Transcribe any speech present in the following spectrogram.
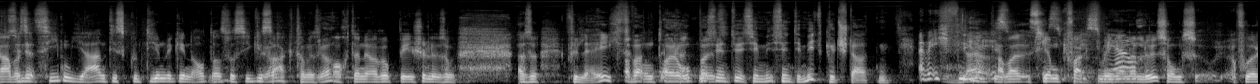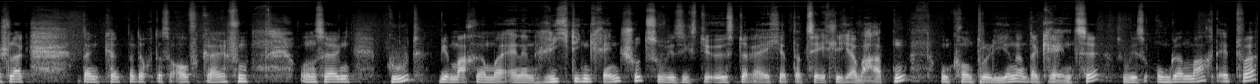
Ja, aber Sind seit sieben Jahren diskutieren wir genau das, was Sie gesagt haben. Es ja. braucht eine europäische Lösung. Also vielleicht. aber und Europa sind die, sind die Mitgliedstaaten. Aber ich finde, Ja, aber Sie haben es- gefragt wegen einer Lösungsvorschlag, dann könnte man doch das aufgreifen und sagen, gut, wir machen einmal einen richtigen Grenzschutz, so wie sich die Österreicher tatsächlich erwarten und kontrollieren an der Grenze, so wie es Ungarn macht etwa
